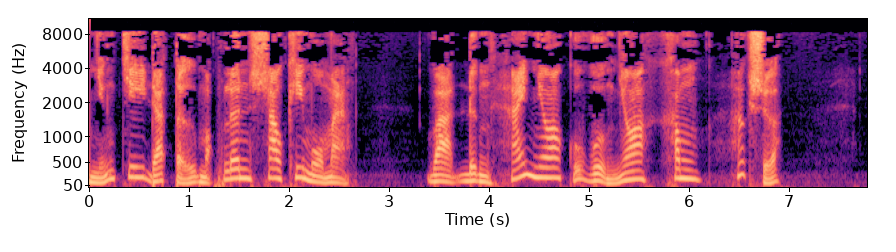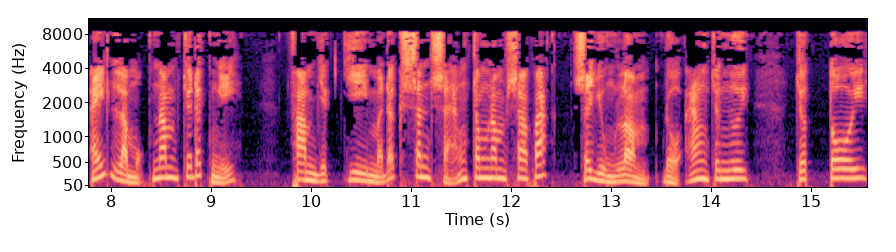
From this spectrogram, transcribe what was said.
những chi đã tự mọc lên sau khi mùa màng. Và đừng hái nho của vườn nho không hớt sữa. Ấy là một năm cho đất nghỉ. Phàm vật gì mà đất sanh sản trong năm sa bát sẽ dùng làm đồ ăn cho ngươi, cho tôi,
